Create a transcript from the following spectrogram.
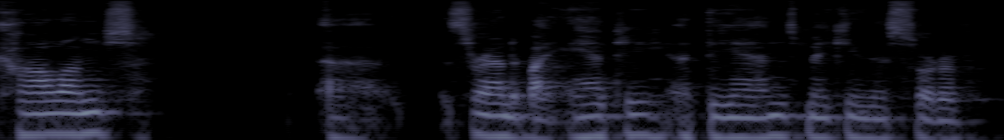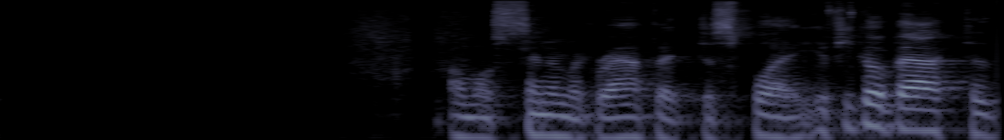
columns uh, surrounded by antae at the ends, making this sort of almost cinematographic display. If you go back to,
